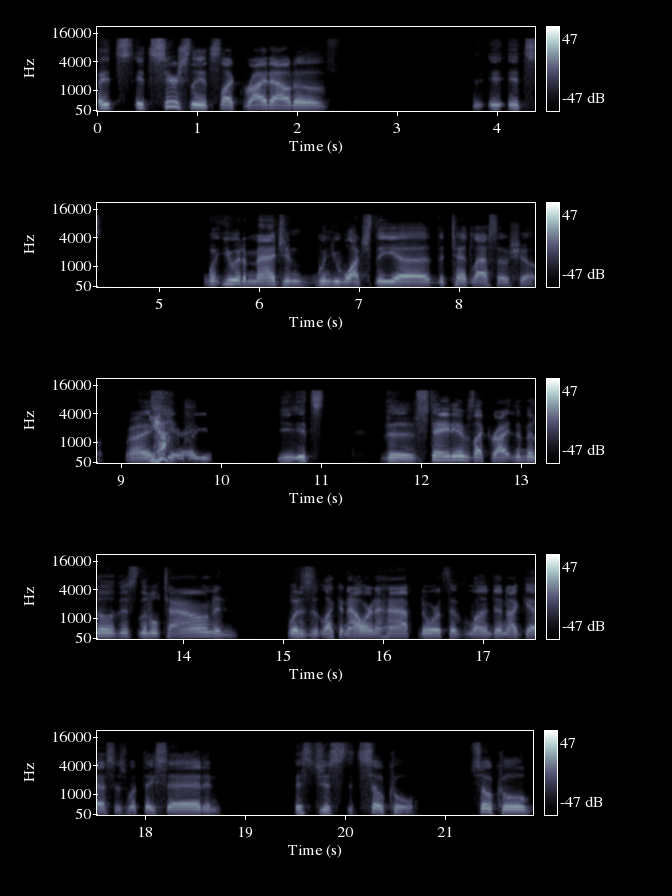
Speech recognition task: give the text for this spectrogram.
it's it's seriously it's like right out of it, it's what you would imagine when you watch the uh the Ted Lasso show, right? Yeah. You know, you, you it's the stadium's like right in the middle of this little town and what is it like an hour and a half north of London, I guess is what they said and it's just it's so cool. So cool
